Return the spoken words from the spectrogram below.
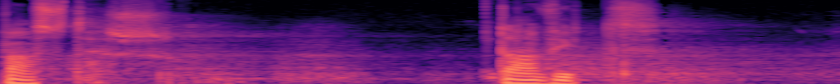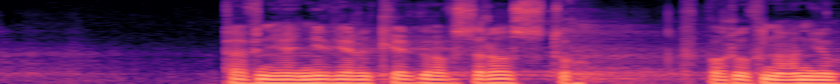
pasterz, Dawid, pewnie niewielkiego wzrostu w porównaniu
